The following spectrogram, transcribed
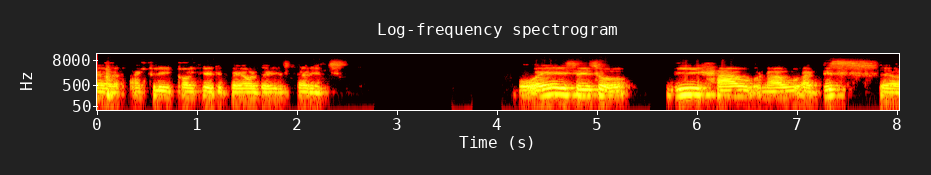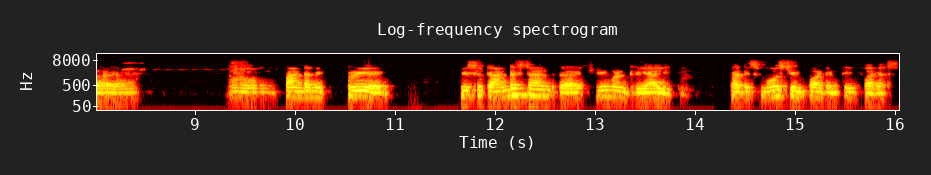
uh, actually calculated by all the historians. Why I say so, we have now at this uh, um, pandemic period, we should understand the human reality. That is most important thing for us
